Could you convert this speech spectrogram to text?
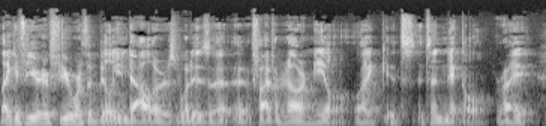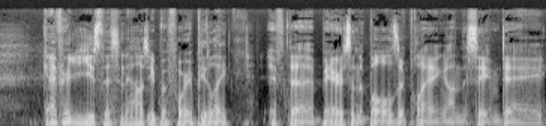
Like if you're if you're worth a billion dollars, what is a, a five hundred dollar meal? Like it's it's a nickel, right? I've heard you use this analogy before. It'd be like if the Bears and the Bulls are playing on the same day,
